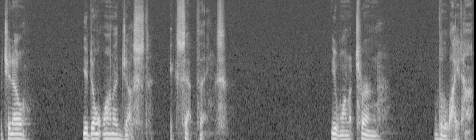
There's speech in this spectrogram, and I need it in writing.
But you know, you don't want to just accept things. You want to turn the light on.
